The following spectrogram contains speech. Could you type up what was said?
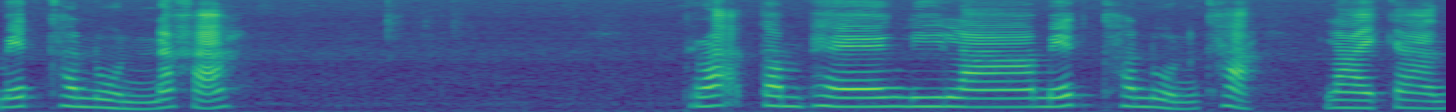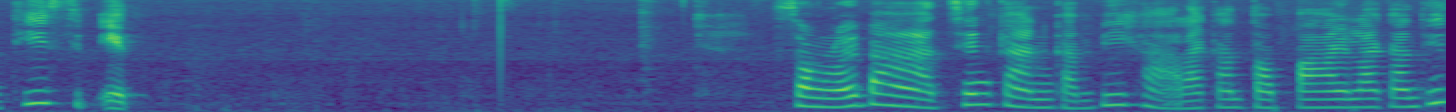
เม็ดขนุนนะคะ พระกำแพงลีลาเม็ดขนุนค่ะ รายการที่ 11 200 บาท เช่นกันค่ะพี่ๆค่ะ รายการต่อไปรายการที่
